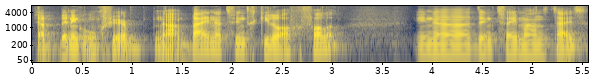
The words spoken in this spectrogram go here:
ja, ben ik ongeveer nou, bijna 20 kilo afgevallen. In, eh denk twee maanden tijd.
